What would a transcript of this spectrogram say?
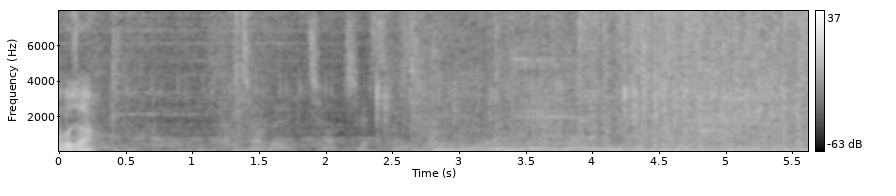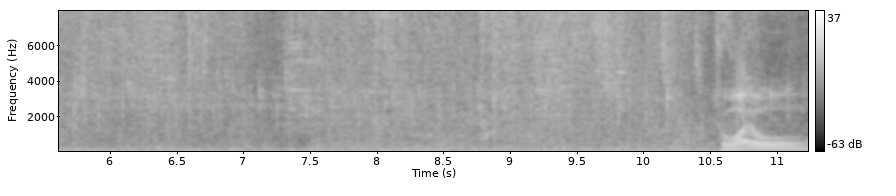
가보자. 좋아요.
